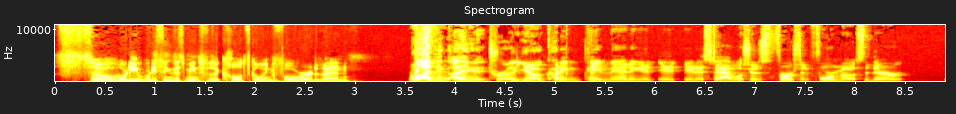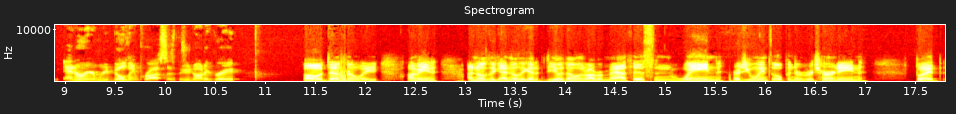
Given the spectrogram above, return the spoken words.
so what do you what do you think this means for the Colts going forward then? Well, I think I think that, you know cutting Peyton Manning it, it, it establishes first and foremost that they're entering a rebuilding process. Would you not agree? Oh, definitely. I mean, I know they I know they got a deal done with Robert Mathis and Wayne Reggie Wayne's open to returning. But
